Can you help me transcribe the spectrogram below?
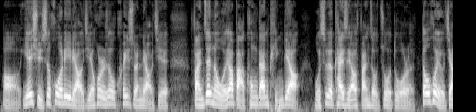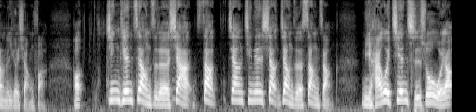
哦？也许是获利了结，或者说亏损了结，反正呢，我要把空单平掉，我是不是开始要反手做多了？都会有这样的一个想法。好。今天这样子的下上，这样今天像这样子的上涨，你还会坚持说我要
